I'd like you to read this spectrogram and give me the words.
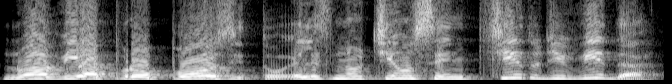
não havia propósito, eles não tinham sentido de vida.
